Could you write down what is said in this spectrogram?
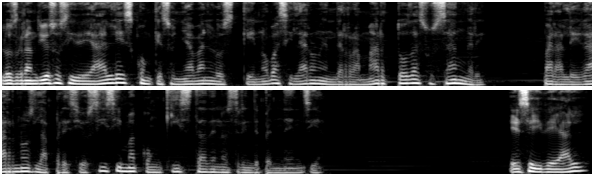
los grandiosos ideales con que soñaban los que no vacilaron en derramar toda su sangre para legarnos la preciosísima conquista de nuestra independencia. Ese ideal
